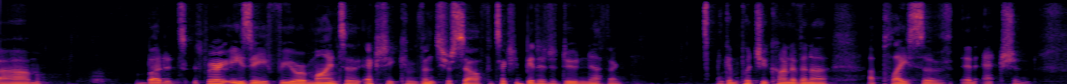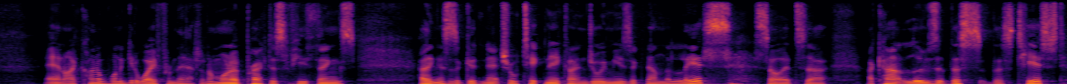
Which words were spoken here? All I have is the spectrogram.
Um, but it's, it's very easy for your mind to actually convince yourself it's actually better to do nothing. It can put you kind of in a, a place of inaction. And I kind of want to get away from that. And I want to practice a few things. I think this is a good natural technique. I enjoy music nonetheless. So it's uh, I can't lose at this this test.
